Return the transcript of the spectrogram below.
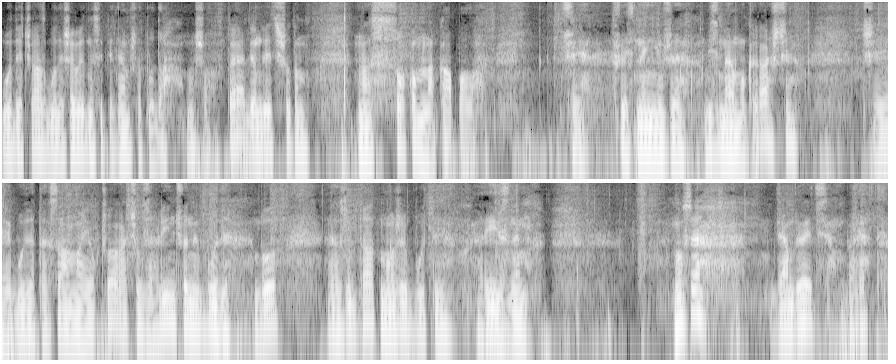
буде час, буде ще видно, що підемо ще туди. Ну що, вперед, дивіться, що там нас соком накапало. Чи щось нині вже візьмемо краще, чи буде так само, як вчора, чи взагалі нічого не буде, бо результат може бути різним. Ну все, йдемо дивитися, вперед.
